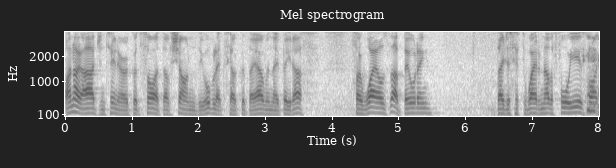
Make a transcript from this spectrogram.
I know Argentina are a good side. They've shown the All Blacks how good they are when they beat us. So Wales, they're building. They just have to wait another four years, like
